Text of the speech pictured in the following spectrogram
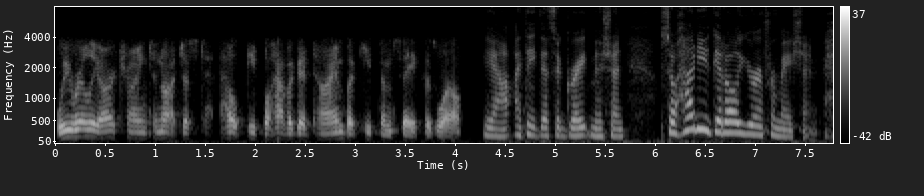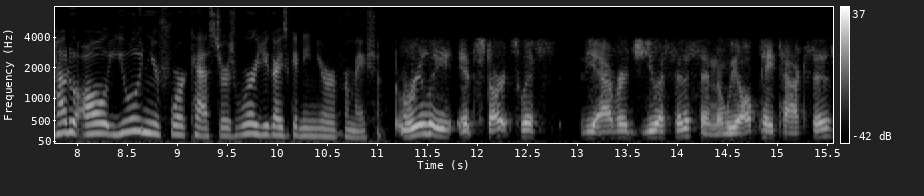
we really are trying to not just help people have a good time, but keep them safe as well. Yeah, I think that's a great mission. So, how do you get all your information? How do all you and your forecasters, where are you guys getting your information? Really, it starts with the average U.S. citizen, we all pay taxes,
